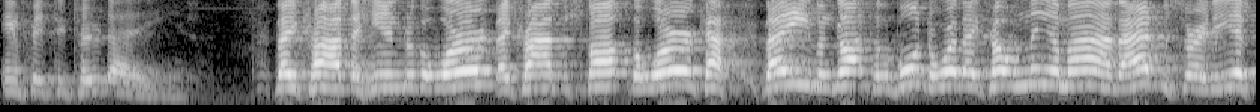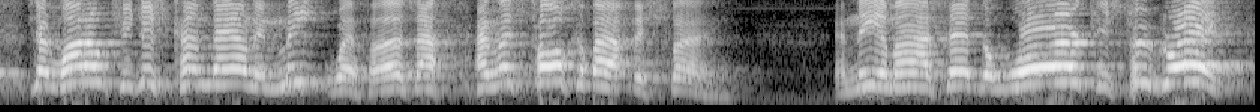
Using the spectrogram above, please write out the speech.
in 52 days. They tried to hinder the work. They tried to stop the work. They even got to the point to where they told Nehemiah, the adversary did, said, Why don't you just come down and meet with us uh, and let's talk about this thing? And Nehemiah said, The work is too great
